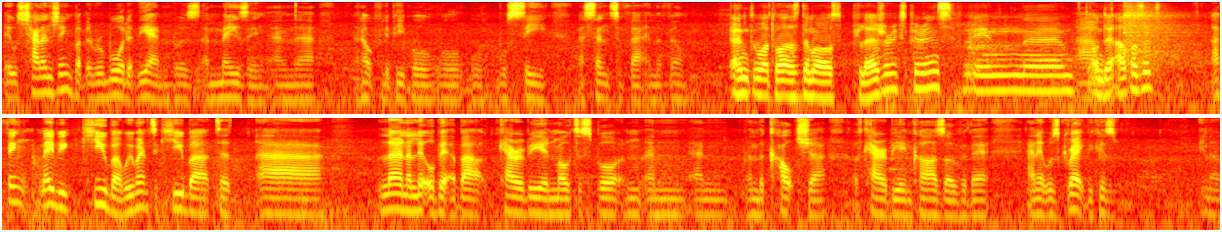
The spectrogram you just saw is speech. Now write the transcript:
it was challenging, but the reward at the end was amazing, and uh, and hopefully people will, will will see a sense of that in the film. And what was the most pleasure experience in um, on the opposite? I think maybe Cuba. We went to Cuba to uh, learn a little bit about Caribbean motorsport and, and, and, and the culture of Caribbean cars over there. And it was great because, you know,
